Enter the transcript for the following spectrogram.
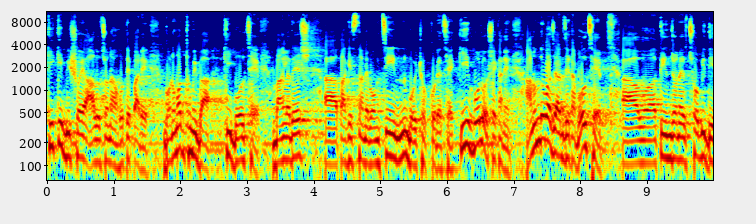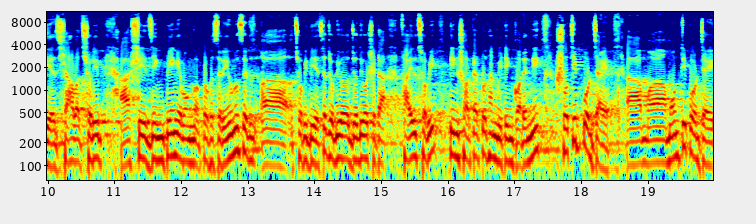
কি কি বিষয়ে আলোচনা হতে পারে। গণমাধ্যমই বা কি বলছে? বাংলাদেশ পাকিস্তান এবং চীন বৈঠক করেছে। কি হলো সেখানে? আনন্দবাজার যেটা বলছে তিনজনের ছবি দিয়ে শাহবাজ শরীফ শি জিনপিং এবং প্রফেসর ইউনুসের ছবি দিয়েছে। যদিও যদিও সেটা ফাইল ছবি, তিন সরকার প্রধান মিটিং করেননি। সচিব পর্যায়ে মন্ত্রী পর্যায়ে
